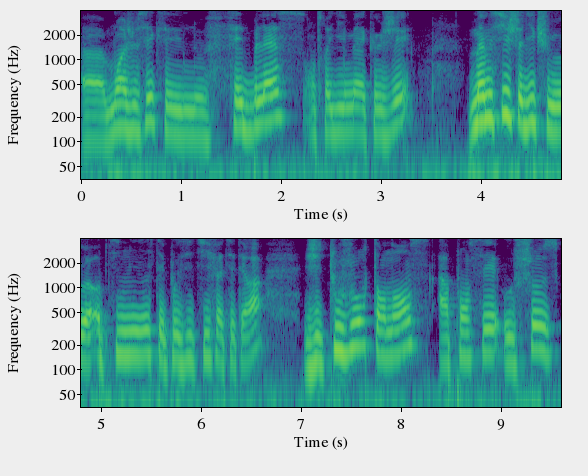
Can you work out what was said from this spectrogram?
moi, je sais que c'est une faiblesse entre guillemets que j'ai. Même si je te dis que je suis optimiste et positif, etc j'ai toujours tendance à penser aux choses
